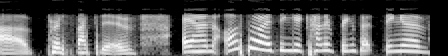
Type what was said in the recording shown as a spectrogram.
uh, perspective. And also, I think it kind of brings that thing of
